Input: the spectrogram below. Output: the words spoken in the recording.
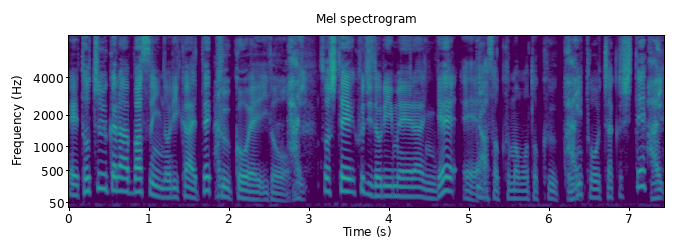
えー途中からバスに乗り換えて空港へ移動、はい。そして富士ドリームエアラインで、えーね。阿蘇熊本空港はいに到着して、はい。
